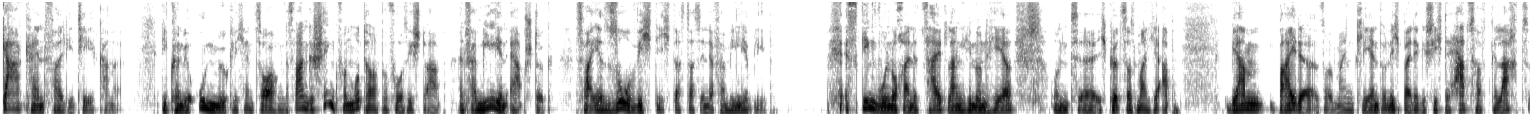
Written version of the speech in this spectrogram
gar keinen Fall die Teekanne. Die können wir unmöglich entsorgen. Das war ein Geschenk von Mutter, bevor sie starb. Ein Familienerbstück. Es war ihr so wichtig, dass das in der Familie blieb. Es ging wohl noch eine Zeit lang hin und her und äh, ich kürze das mal hier ab. Wir haben beide, also mein Klient und ich, bei der Geschichte herzhaft gelacht.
